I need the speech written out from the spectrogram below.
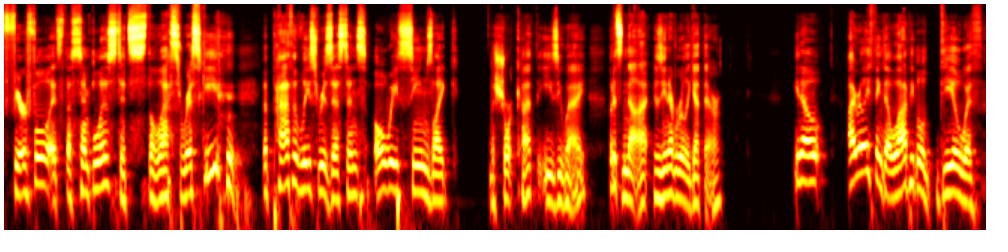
fearful, it's the simplest, it's the less risky. the path of least resistance always seems like the shortcut, the easy way, but it's not because you never really get there. You know, I really think that a lot of people deal with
